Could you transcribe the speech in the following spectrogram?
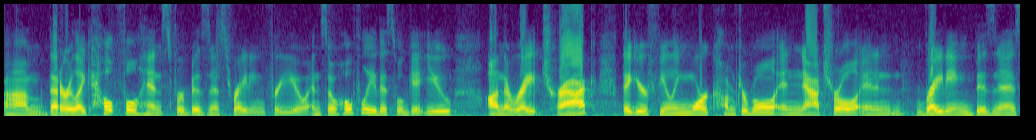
um, that are like helpful hints for business writing for you. And so hopefully this will get you on the right track, that you're feeling more comfortable and natural in writing business,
